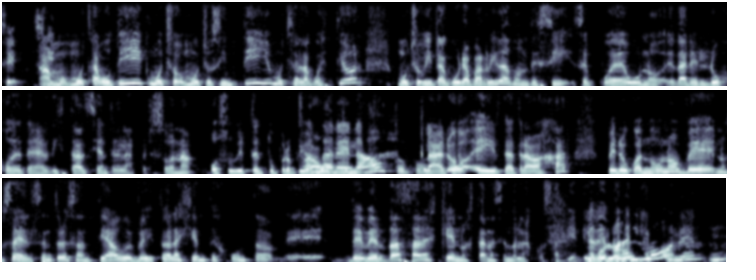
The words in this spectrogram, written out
Sí, Sí. a mu- mucha boutique, mucho, mucho cintillo, mucha la cuestión, mucho vitacura para arriba, donde sí se puede uno eh, dar el lujo de tener distancia entre las personas o subirte en tu propio Andan auto. en auto. po. Claro, e irte a trabajar, pero cuando uno ve, no sé, el centro de Santiago y ve toda la gente junta, eh, de verdad sabes que no están haciendo las cosas bien. Y Y, por lo además le mismo, ponen... ¿Mm?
